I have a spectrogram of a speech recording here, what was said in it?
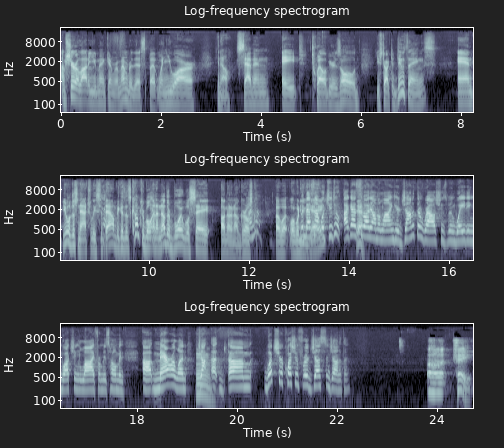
I'm sure a lot of you men can remember this, but when you are, you know, seven, eight, 12 years old, you start to do things, and you'll just naturally sit down because it's comfortable, and another boy will say, "Oh no, no, no, girls." I know. Uh, what, what, what But you that's not what you do. I got Yeah. somebody on the line here, Jonathan Roush, who's been waiting, watching live from his home in uh, Maryland. Jo- Mm. uh, um, what's your question for Justin, Jonathan? Uh, hey.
